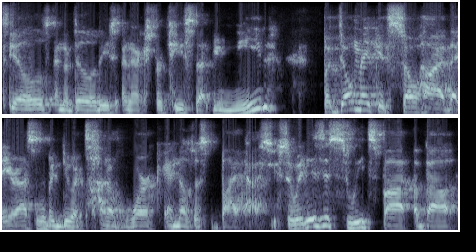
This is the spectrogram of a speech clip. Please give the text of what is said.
skills and abilities and expertise that you need, but don't make it so high that you're asking them to do a ton of work and they'll just bypass you. So it is a sweet spot about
